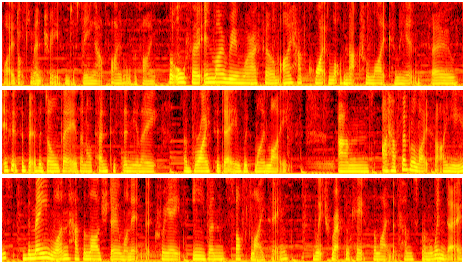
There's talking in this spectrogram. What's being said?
via documentaries and just being outside all the time. But also in my room where I film, I have quite a lot of natural light coming in. So if it's a bit of a dull day, then I'll tend to simulate a brighter day with my lights and I have several lights that I use. The main one has a large dome on it that creates even soft lighting which replicates the light that comes from a window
